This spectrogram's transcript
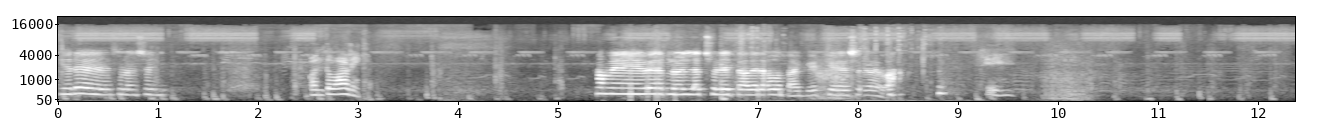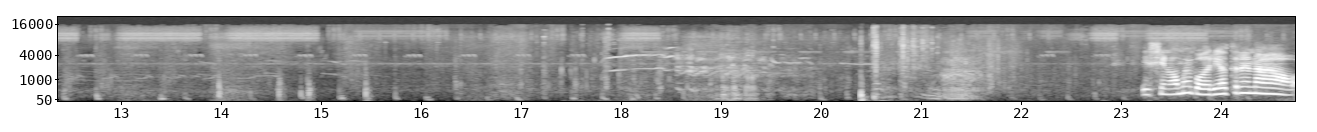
quieres, se lo enseño. ¿Cuánto vale? Déjame verlo en la chuleta de la bota, que es que se me va. Sí. Y si no, ¿me podría entrenar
